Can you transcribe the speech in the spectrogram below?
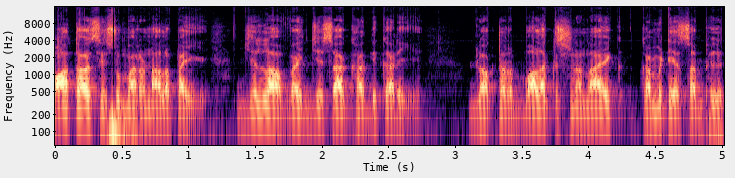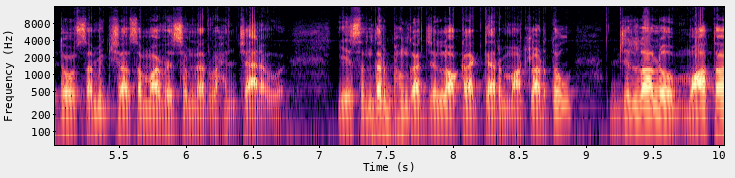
మాతా శిశు మరణాలపై జిల్లా వైద్య శాఖ అధికారి డాక్టర్ బాలకృష్ణ నాయక్ కమిటీ సభ్యులతో సమీక్షా సమావేశం నిర్వహించారు. ఈ సందర్భంగా జిల్లా కలెక్టర్ మాట్లాడుతూ జిల్లాలో మాతా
